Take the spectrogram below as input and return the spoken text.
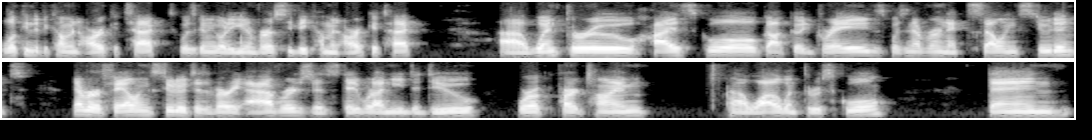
looking to become an architect. Was going to go to university, become an architect. Uh, went through high school, got good grades. Was never an excelling student, never a failing student. Just very average. Just did what I need to do. Worked part time uh, while I went through school. Then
